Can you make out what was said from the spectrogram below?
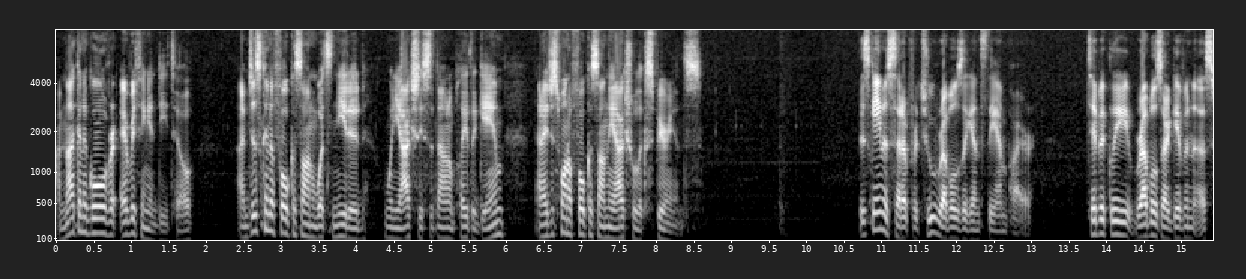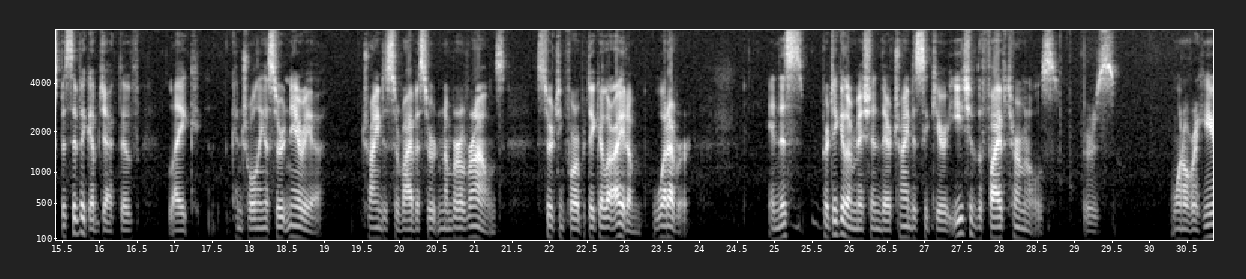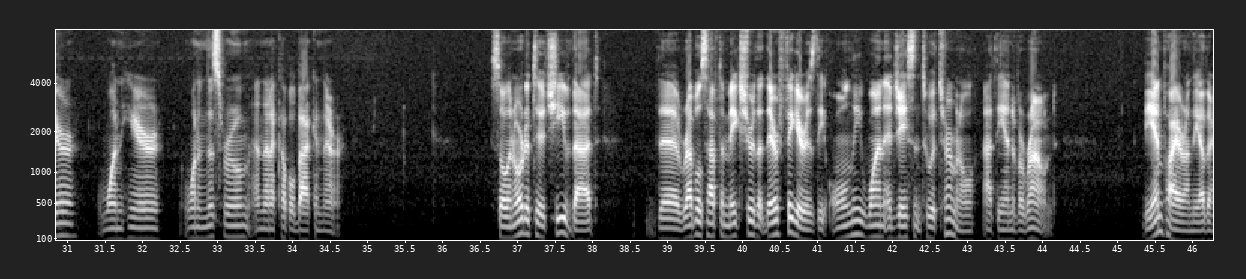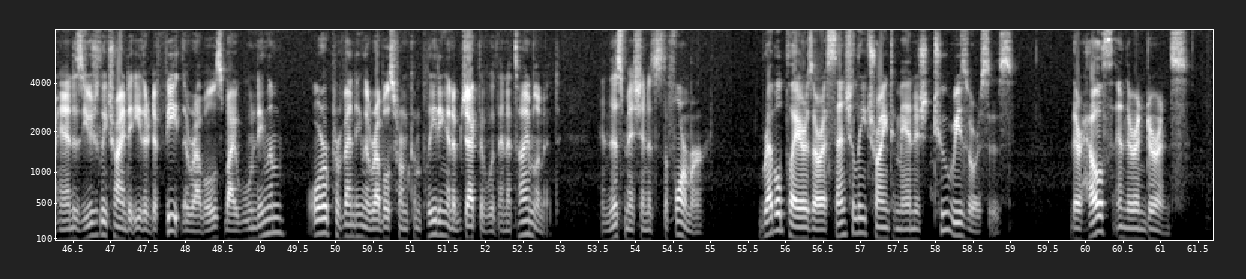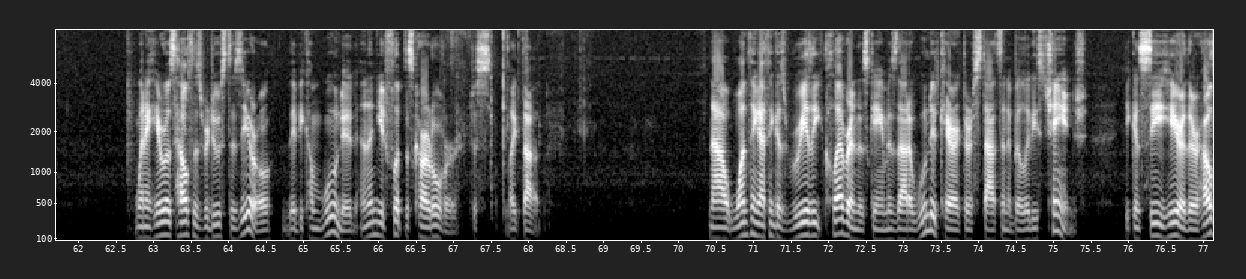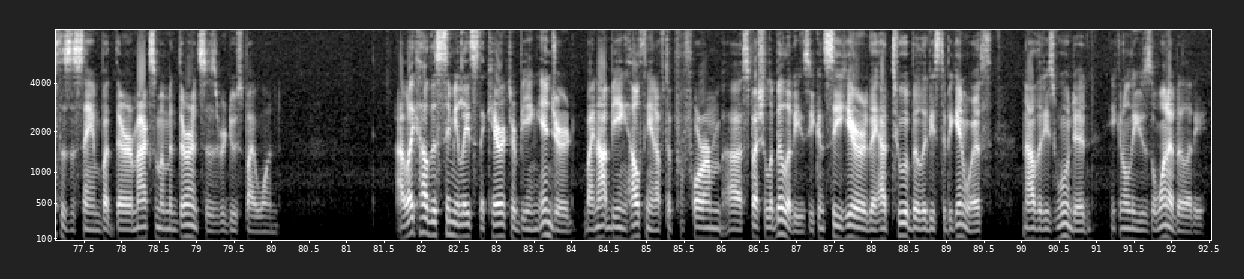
I'm not going to go over everything in detail. I'm just going to focus on what's needed when you actually sit down and play the game, and I just want to focus on the actual experience. This game is set up for two rebels against the Empire. Typically, rebels are given a specific objective, like controlling a certain area, trying to survive a certain number of rounds, searching for a particular item, whatever. In this particular mission, they're trying to secure each of the five terminals. There's one over here, one here, one in this room, and then a couple back in there. So in order to achieve that, the rebels have to make sure that their figure is the only one adjacent to a terminal at the end of a round. The Empire, on the other hand, is usually trying to either defeat the rebels by wounding them, or preventing the rebels from completing an objective within a time limit. In this mission, it's the former. Rebel players are essentially trying to manage two resources their health and their endurance. When a hero's health is reduced to zero, they become wounded, and then you'd flip this card over, just like that. Now, one thing I think is really clever in this game is that a wounded character's stats and abilities change. You can see here their health is the same, but their maximum endurance is reduced by 1. I like how this simulates the character being injured by not being healthy enough to perform uh, special abilities. You can see here they had two abilities to begin with. Now that he's wounded, he can only use the one ability.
